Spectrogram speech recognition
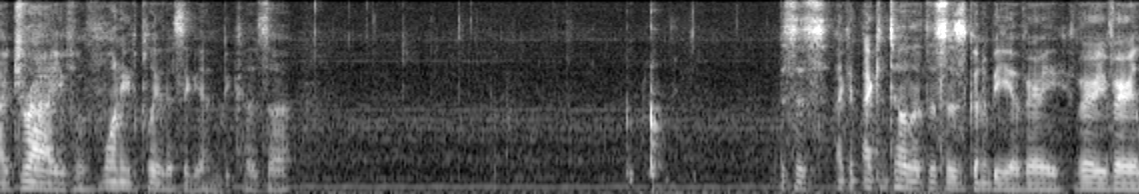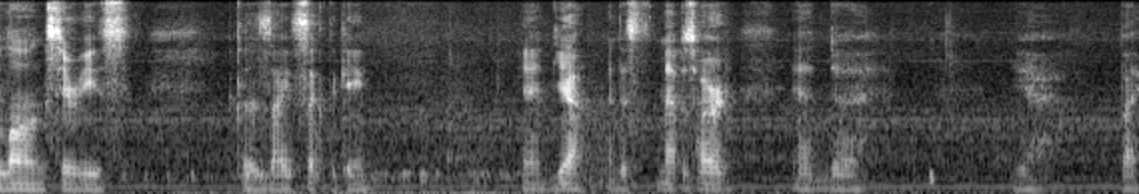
my drive of wanting to play this again because, uh, this is, I can, I can tell that this is going to be a very, very, very long series because I suck at the game. And yeah, and this map is hard, and uh, yeah, bye.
